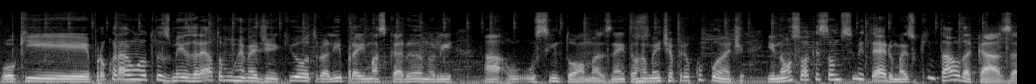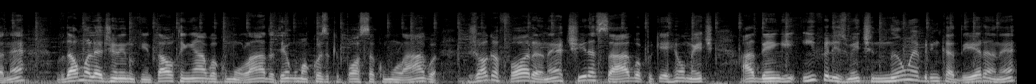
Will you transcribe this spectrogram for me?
ou que procuraram outros meios, né? Ah, toma um remedinho aqui, outro ali para aí mascarando ali a, os sintomas, né? Então realmente é preocupante. E não só a questão do cemitério, mas o quintal da casa, né? Dá uma olhadinha ali no quintal, tem água acumulada, tem alguma coisa que possa acumular água, joga fora, né? Tira essa água, porque realmente a dengue, infelizmente, não é brincadeira, né?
